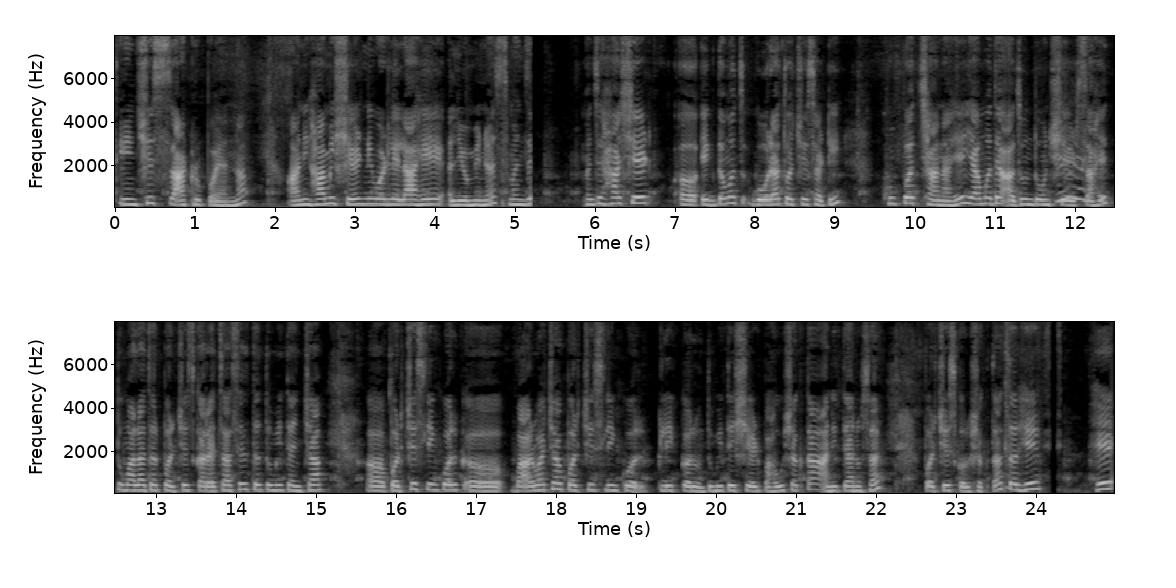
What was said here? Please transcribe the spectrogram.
तीनशे साठ रुपयांना. आणि हा मी शेड निवडलेला आहे ल्युमिनस म्हणजे म्हणजे हा शेड एकदमच गोऱ्या त्वचेसाठी खूपच छान आहे. यामध्ये अजून दोन शेड्स आहेत. तुम्हाला जर परचेस करायचा असेल तर तुम्ही त्यांच्या परचेस लिंकवर बारवाच्या परचेस लिंकवर क्लिक करून तुम्ही ते शेड पाहू शकता आणि त्यानुसार परचेस करू शकता. तर हे हे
